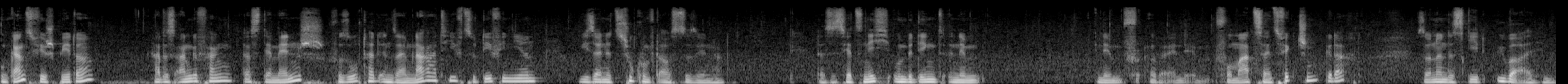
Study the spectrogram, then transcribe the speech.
Und ganz viel später hat es angefangen, dass der Mensch versucht hat, in seinem Narrativ zu definieren, wie seine Zukunft auszusehen hat. Das ist jetzt nicht unbedingt in dem, in dem, oder in dem Format Science Fiction gedacht, sondern das geht überall hin.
